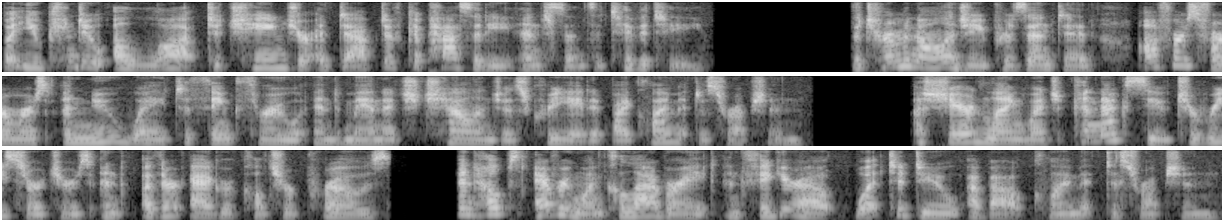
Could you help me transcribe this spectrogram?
but you can do a lot to change your adaptive capacity and sensitivity. The terminology presented offers farmers a new way to think through and manage challenges created by climate disruption. A shared language connects you to researchers and other agriculture pros and helps everyone collaborate and figure out what to do about climate disruption.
